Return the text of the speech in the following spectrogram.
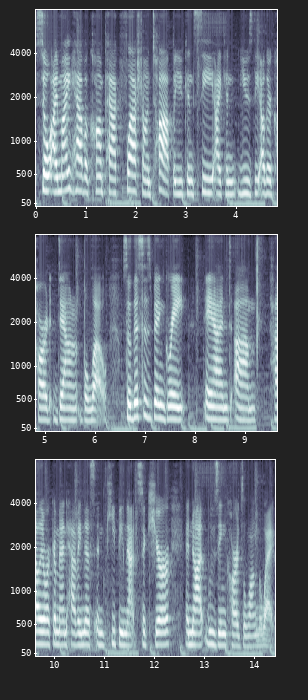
So I might have a compact flash on top, but you can see I can use the other card down below. So this has been great and um, highly recommend having this and keeping that secure and not losing cards along the way.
